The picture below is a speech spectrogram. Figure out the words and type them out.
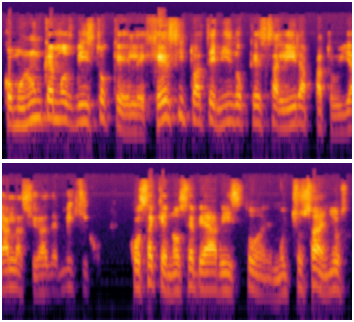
Como nunca hemos visto que el ejército ha tenido que salir a patrullar la Ciudad de México, cosa que no se había visto en muchos años,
